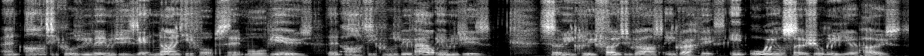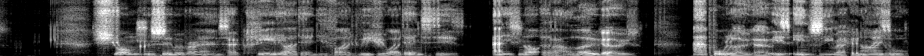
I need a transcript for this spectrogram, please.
and articles with images get 94% more views than articles without images. So include photographs and graphics in all your social media posts. Strong consumer brands have clearly identified visual identities, and it's not about logos. Apple logo is instantly recognizable,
